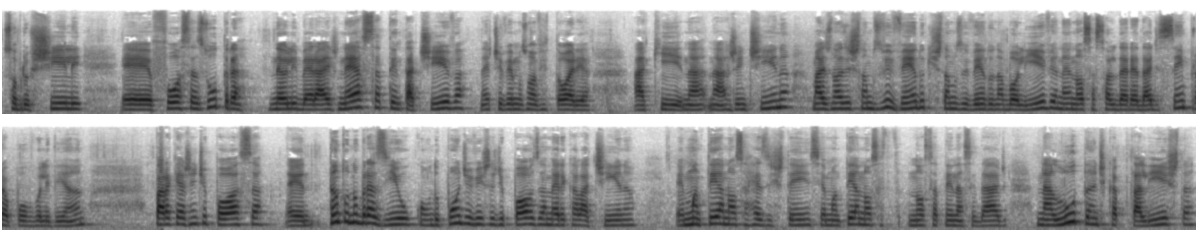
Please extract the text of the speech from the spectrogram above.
sobre o Chile, é, forças ultra neoliberais nessa tentativa. Né, tivemos uma vitória aqui na, na, Argentina, mas nós estamos vivendo o que estamos vivendo na Bolívia, né, nossa solidariedade sempre ao povo boliviano para que a gente possa, é, tanto no Brasil como do ponto de vista de povos da América Latina, é, manter a nossa resistência, manter a nossa, nossa tenacidade na luta anticapitalista,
